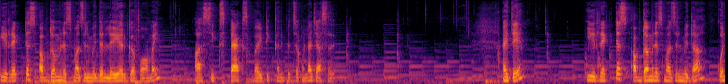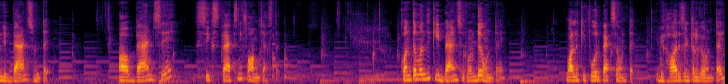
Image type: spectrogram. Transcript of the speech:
ఈ రెక్టస్ అబ్డోమినస్ మజిల్ మీద లేయర్గా ఫామ్ అయి ఆ సిక్స్ ప్యాక్స్ బయటికి కనిపించకుండా చేస్తుంది. అయితే ఈ రెక్టస్ అబ్డామినస్ మజిల్ మీద కొన్ని బ్యాండ్స్ ఉంటాయి. ఆ బ్యాండ్సే సిక్స్ ప్యాక్స్ని ఫామ్ చేస్తాయి. కొంతమందికి ఈ బ్యాండ్స్ రెండే ఉంటాయి. వాళ్ళకి ఫోర్ ప్యాక్సే ఉంటాయి. ఇవి హారిజెంటల్గా ఉంటాయి.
